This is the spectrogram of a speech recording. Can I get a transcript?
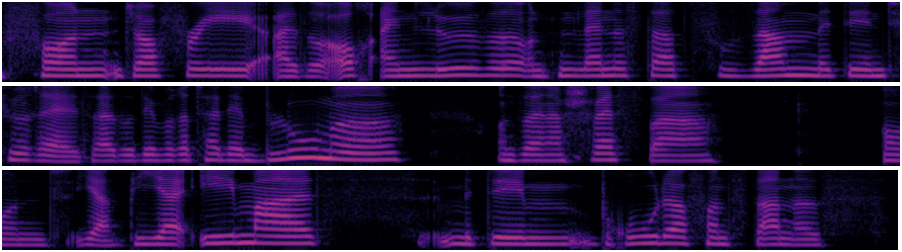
von Joffrey, also auch ein Löwe und ein Lannister, zusammen mit den Tyrells, also dem Ritter der Blume und seiner Schwester. Und ja, die ja ehemals mit dem Bruder von Stannis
